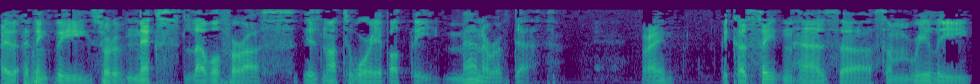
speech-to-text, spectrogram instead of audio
I, I think the sort of next level for us is not to worry about the manner of death, right? Because Satan has uh, some really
